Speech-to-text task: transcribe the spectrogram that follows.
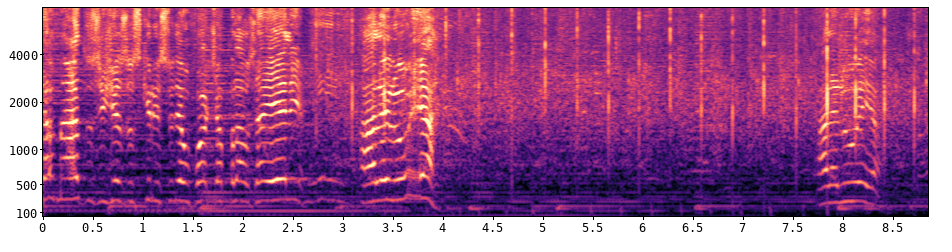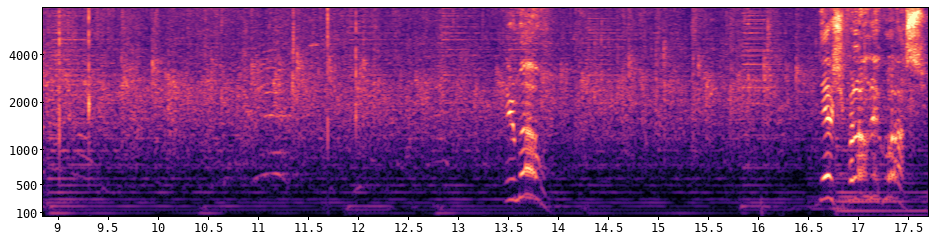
Amados de Jesus Cristo dê um forte aplauso a Ele. Aleluia. Aleluia. Irmão, deixa eu falar um negócio.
